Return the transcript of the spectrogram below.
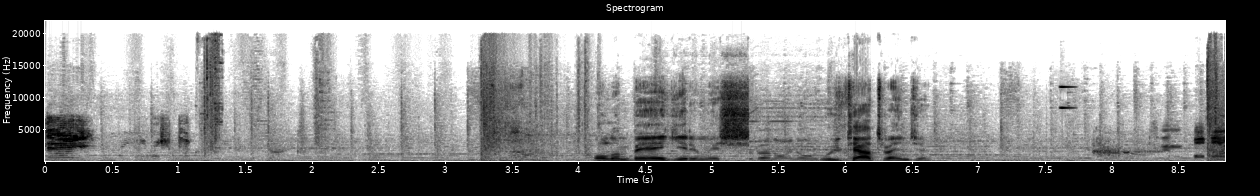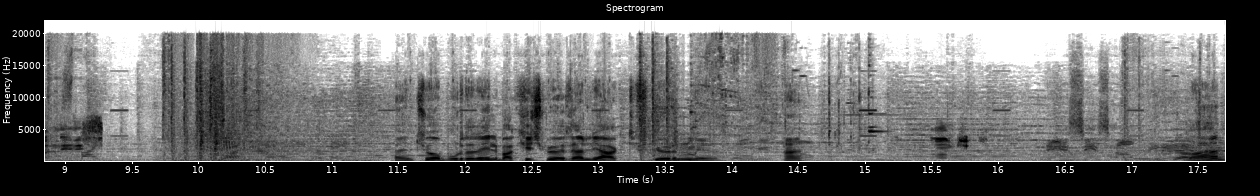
ney? Orospu. Oğlum B'ye girmiş. Ulti at bence. Bence burada değil. Bak hiçbir özelliği aktif görünmüyor. Ha. Lan.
